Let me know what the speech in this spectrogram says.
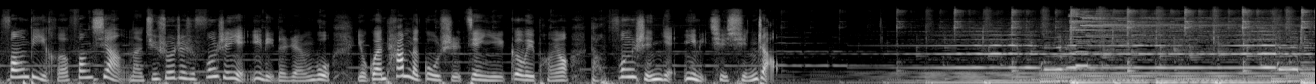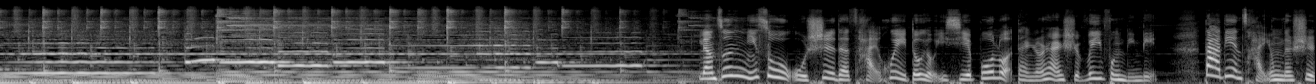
方弼和方相。那据说这是《封神演义》里的人物，有关他们的故事，建议各位朋友到《封神演义》里去寻找。两尊泥塑武士的彩绘都有一些剥落，但仍然是威风凛凛。大殿采用的是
